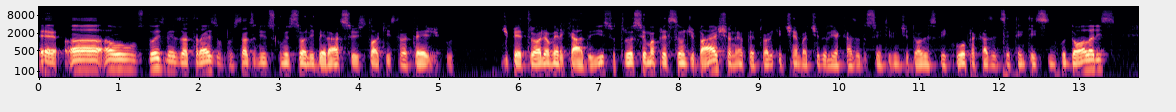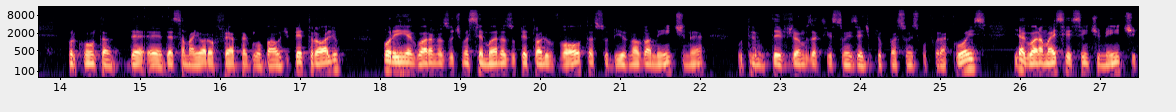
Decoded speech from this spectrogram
É, há, uns dois meses atrás, os Estados Unidos começou a liberar seu estoque estratégico de petróleo ao mercado. E isso trouxe uma pressão de baixa, né? O petróleo que tinha batido ali a casa dos 120 dólares recuou para a casa de 75 dólares por conta de, é, dessa maior oferta global de petróleo. Porém, agora nas últimas semanas o petróleo volta a subir novamente, né? Tivemos as questões de preocupações com furacões e agora mais recentemente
